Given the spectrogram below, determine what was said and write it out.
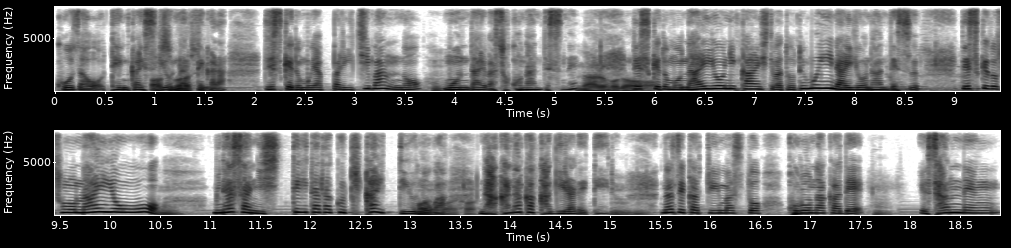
講座を展開するようになってから。ですけどもやっぱり一番の問題はそこなんですね。なるほど。ですけども内容に関してはとてもいい内容なんです。ですけどその内容をん。皆さんに知っていただく機会っていうのがなかなか限られている。うんうん。なぜかと言いますとコロナ禍でえ3年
